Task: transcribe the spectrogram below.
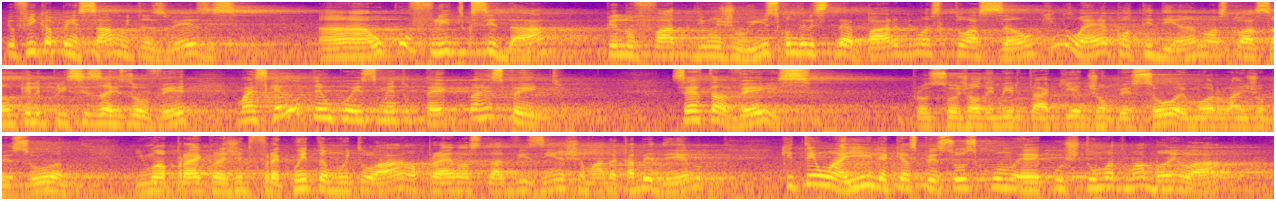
Eu fico a pensar muitas vezes ah, o conflito que se dá pelo fato de um juiz, quando ele se depara de uma situação que não é cotidiana, uma situação que ele precisa resolver, mas que ele não tem um conhecimento técnico a respeito. Certa vez, o professor Jaldemir está aqui, é de João Pessoa, eu moro lá em João Pessoa, em uma praia que a gente frequenta muito lá, uma praia na cidade vizinha chamada Cabedelo, que tem uma ilha que as pessoas é, costumam tomar banho lá,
